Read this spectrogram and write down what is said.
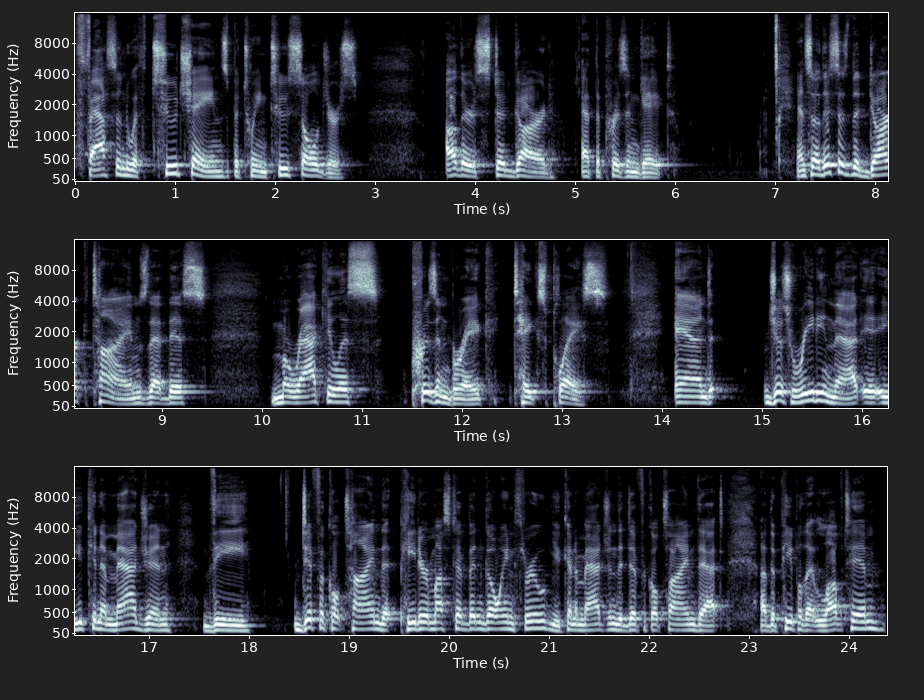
fastened with two chains between two soldiers. Others stood guard at the prison gate. And so, this is the dark times that this miraculous prison break takes place. And just reading that, it, you can imagine the difficult time that Peter must have been going through. You can imagine the difficult time that uh, the people that loved him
